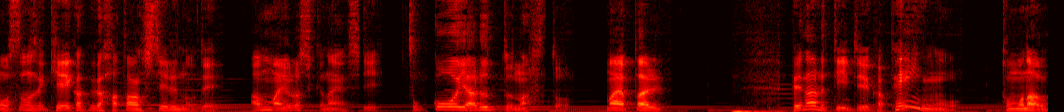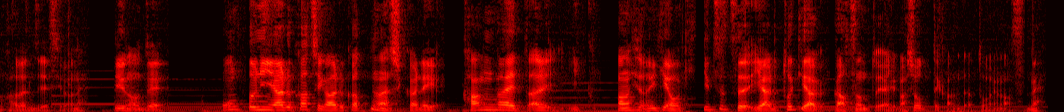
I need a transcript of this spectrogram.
もうその時計画が破綻しているので、あんまよろしくないし、そこをやるとなると、まあやっぱり、ペナルティというか、ペインを伴う感じですよね。っていうので、本当にやる価値があるかっていうのはしっかり考えたり、一般の人の意見を聞きつつ、やるときはガツンとやりましょうって感じだと思いますね。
